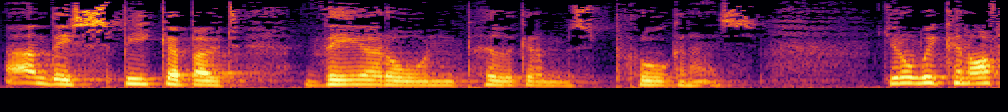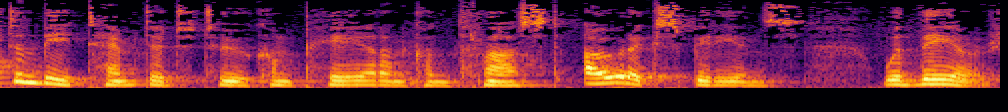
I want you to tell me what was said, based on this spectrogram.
and they speak about their own pilgrim's progress, you know, we can often be tempted to compare and contrast our experience with theirs.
